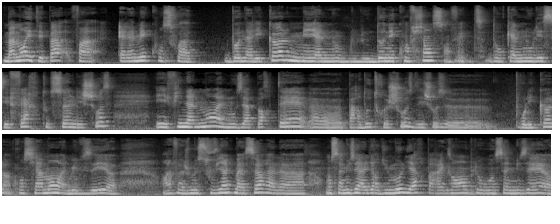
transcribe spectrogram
Maman était pas. Enfin, elle aimait qu'on soit bonne à l'école, mais elle nous donnait confiance en fait. Donc elle nous laissait faire toute seule les choses. Et finalement, elle nous apportait euh, par d'autres choses, des choses euh, pour l'école inconsciemment. Elle Oui. nous faisait. Euh, enfin, je me souviens que ma sœur, elle, a- on s'amusait à lire du Molière par exemple, ou on s'amusait euh,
